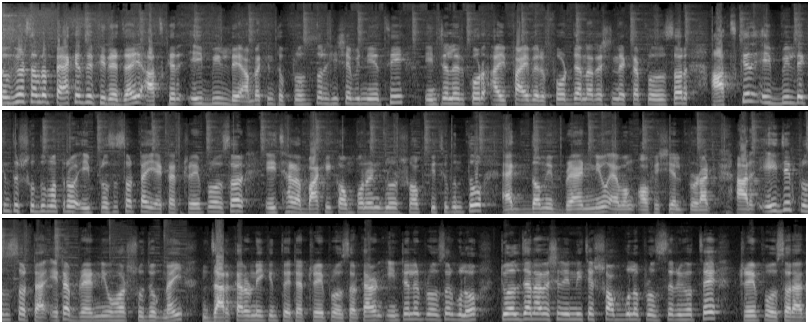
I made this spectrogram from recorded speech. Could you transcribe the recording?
তো ভিউয়ার্স আমরা প্যাকেজে ফিরে যাই। আজকের এই বিল্ডে আমরা কিন্তু প্রসেসর হিসেবে নিয়েছি। ইন্টেলের কোর আই ফাইভের ফোর্থ জেনারেশন একটা প্রসেসর আজকের এই বিল্ডে কিন্তু শুধুমাত্র এই প্রসেসরটাই একটা ট্রে প্রসেসর এই ছাড়া বাকি কম্পোনেন্টগুলোর সব কিছু কিন্তু একদমই ব্র্যান্ড নিউ এবং অফিসিয়াল প্রোডাক্ট আর এই যে প্রসেসরটা এটা ব্র্যান্ড নিউ হওয়ার সুযোগ নাই। যার কারণেই কিন্তু এটা ট্রে প্রসেসর কারণ ইন্টেলের প্রসেসরগুলো টুয়েলভ জেনারেশনের নিচে সবগুলো প্রসেসরই হচ্ছে ট্রে প্রসেসর আর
